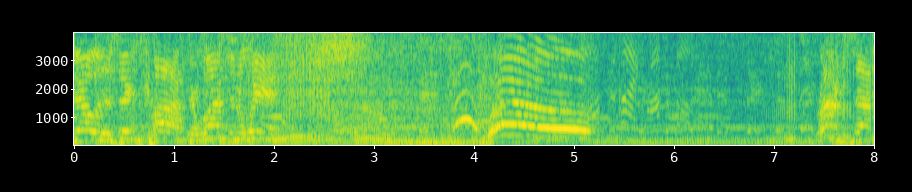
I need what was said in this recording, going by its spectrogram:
show is at 6 o'clock. They're watching the wind. Whoa! Rock side.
